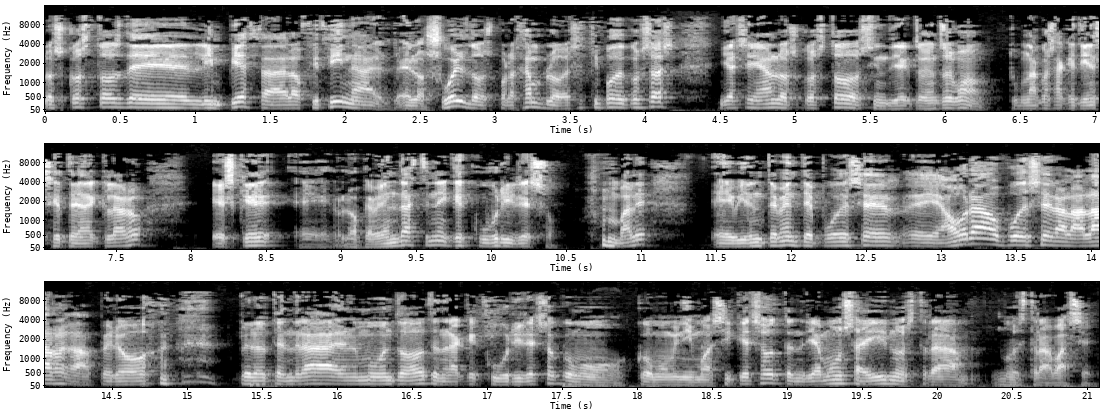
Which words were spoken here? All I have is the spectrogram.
los costos de limpieza de la oficina, los sueldos, por ejemplo, ese tipo de cosas ya serían los costos indirectos. Entonces, bueno, una cosa que tienes que tener claro es que eh, lo que vendas tiene que cubrir eso, ¿vale? Evidentemente puede ser eh, ahora o puede ser a la larga, pero, pero tendrá, en un momento dado tendrá que cubrir eso como, como mínimo. Así que eso tendríamos ahí nuestra, nuestra base.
